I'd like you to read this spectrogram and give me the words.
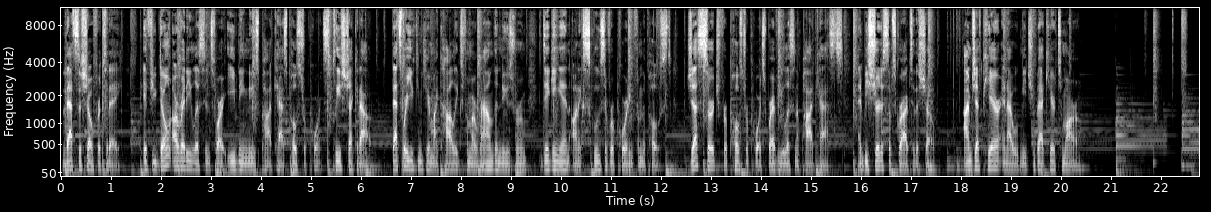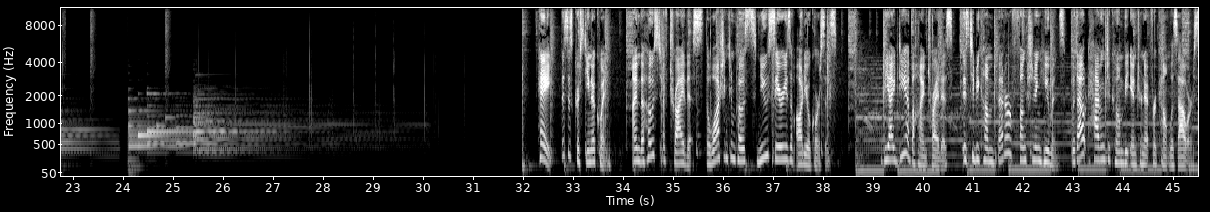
That's the show for today. If you don't already listen to our evening news podcast, Post Reports, please check it out. That's where you can hear my colleagues from around the newsroom digging in on exclusive reporting from the Post. Just search for Post Reports wherever you listen to podcasts, and be sure to subscribe to the show. I'm Jeff Pierre, and I will meet you back here tomorrow. Hey, this is Christina Quinn. I'm the host of Try This, the Washington Post's new series of audio courses. The idea behind Try This is to become better functioning humans without having to comb the internet for countless hours.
